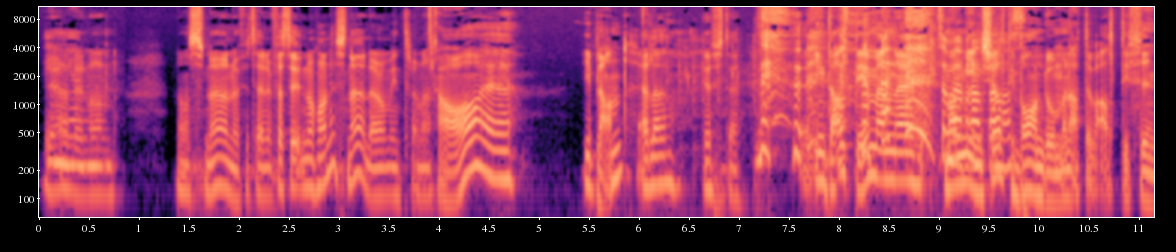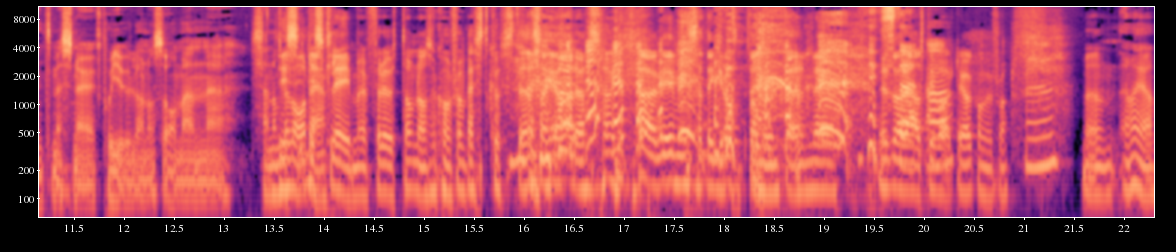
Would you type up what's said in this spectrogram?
Det Ingen... någon, någon snö nu för tiden. Fast det, nu har ni snö där om vintrarna. Ja, eh, ibland. Eller Just det. inte alltid, men eh, man minns ju alltid annars. barndomen att det var alltid fint med snö på julen och så. Men eh, sen om det Dis var det. disclaimer, förutom de som kommer från västkusten som jag då, som inte har, vi minns att det är grått om vintern. Det, det så har det alltid Ja. varit där jag kommer ifrån. Mm. Men, ja, ja.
